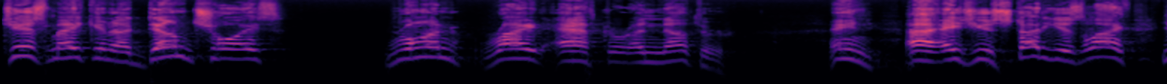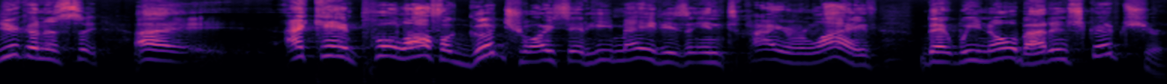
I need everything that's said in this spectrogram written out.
just making a dumb choice, one right after another. And uh, as you study his life, you're going to see. Uh, I can't pull off a good choice that he made his entire life that we know about in Scripture.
